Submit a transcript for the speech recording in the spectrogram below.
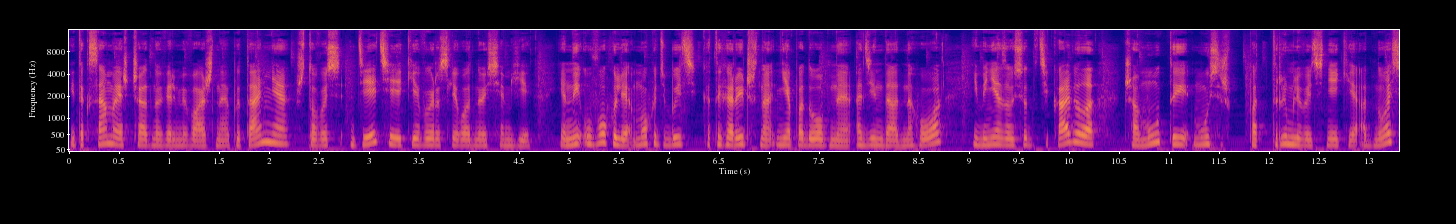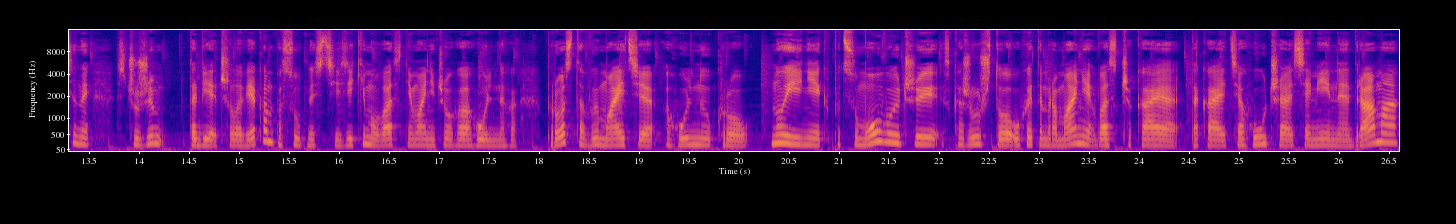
І таксама яшчэ одно вельмі важное пытанне што вось дзеці якія выраслі ў адной сям'і яны увогуле могуць быць катэгарычна непадобныя адзін да аднаго і мяне заўсёды цікавіла чаму ты мусіш падтрымліваць нейкія адносіны з чужым табе чалавекам па сутнасці з якім у вас няма нічога агульнага. Просто вы маеце агульную кроў. Ну і неяк падсумоўваючы скажу што ў гэтым рамане вас чакае такая цягучая сямейная драма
